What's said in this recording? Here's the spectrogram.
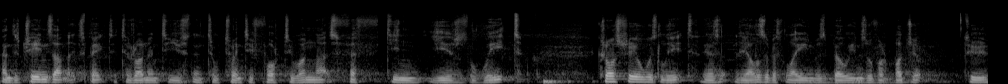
And the trains aren't expected to run into Euston until 2041. That's 15 years late. Crossrail was late. The Elizabeth line was billions over budget to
